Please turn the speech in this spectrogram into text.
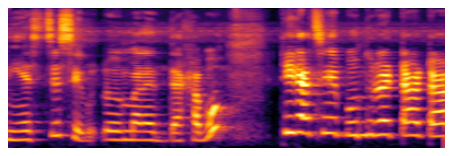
নিয়ে এসছে, সেগুলো মানে দেখাবো। ঠিক আছে বন্ধুরা, টাটা।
